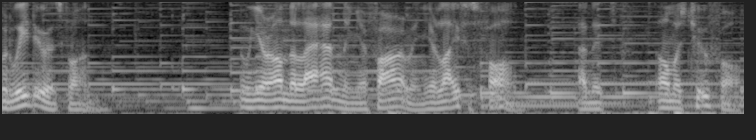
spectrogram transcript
what we do is fun. When you're on the land and you're farming, your life is full, and it's almost too full.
